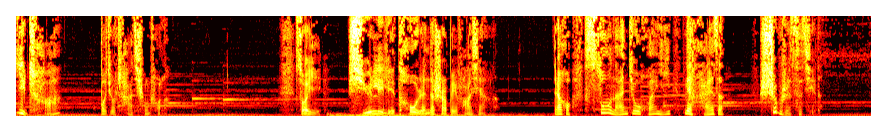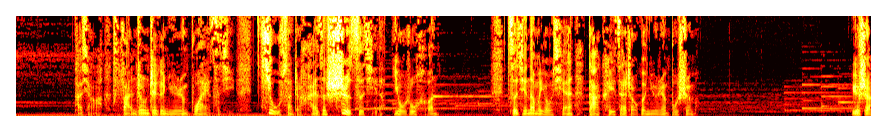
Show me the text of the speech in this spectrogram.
一查不就查清楚了？所以。徐丽丽偷人的事儿被发现了，然后苏南就怀疑那孩子是不是自己的。他想啊，反正这个女人不爱自己，就算这孩子是自己的又如何呢？自己那么有钱，大可以再找个女人，不是吗？于是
